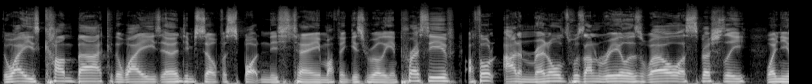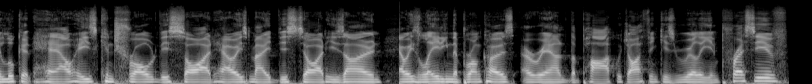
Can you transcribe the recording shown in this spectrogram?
the way he's come back, the way he's earned himself a spot in this team, I think is really impressive. I thought Adam Reynolds was unreal as well, especially when you look at how he's controlled this side, how he's made this side his own, how he's leading the Broncos around the park, which I think is really impressive.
